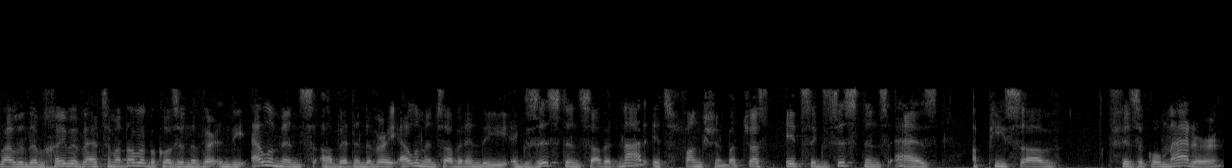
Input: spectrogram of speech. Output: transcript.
because in the ver- in the elements of it, in the very elements of it, in the existence of it, not its function, but just its existence as a piece of physical matter,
